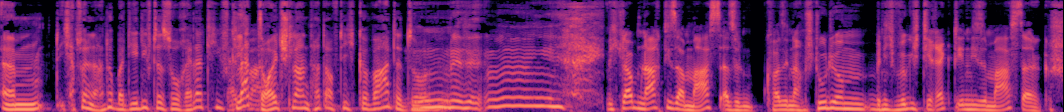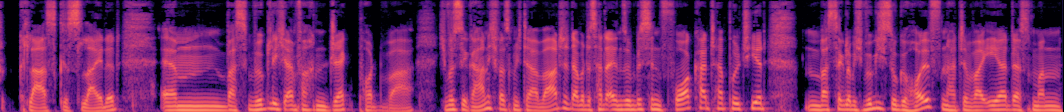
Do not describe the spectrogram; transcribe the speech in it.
Ähm, ich habe so den Eindruck, bei dir dir lief das so relativ glatt. Deutschland hat auf dich gewartet. So. Ich glaube, nach dieser Master, also quasi nach dem Studium, bin ich wirklich direkt in diese Masterclass geslidet, ähm, was wirklich einfach ein Jackpot war. Ich wusste gar nicht, was mich da erwartet, aber das hat einen so ein bisschen vorkatapultiert. Was da, glaube ich, wirklich so geholfen hatte, war eher, dass man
